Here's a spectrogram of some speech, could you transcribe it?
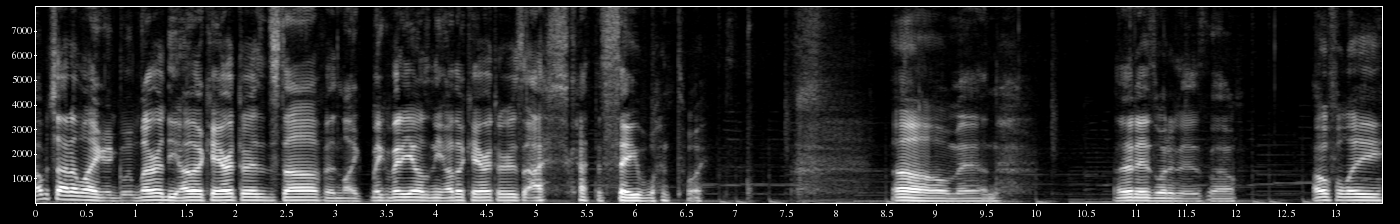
I'm trying to like learn the other characters and stuff and like make videos on the other characters. I just got to save one twice. Oh man. It is what it is though. Hopefully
